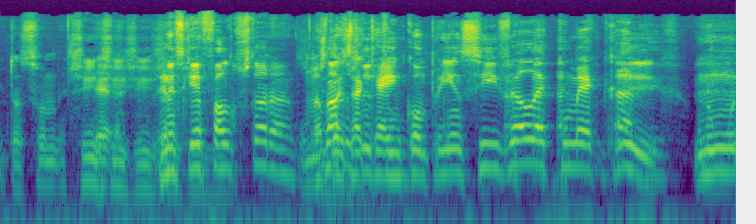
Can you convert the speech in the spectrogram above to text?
Então, somos... sim, sim, sim, Nem sequer falo de restaurantes. Uma coisa que é incompreensível é como é que num,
